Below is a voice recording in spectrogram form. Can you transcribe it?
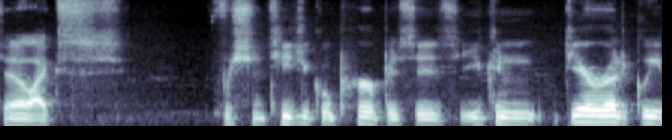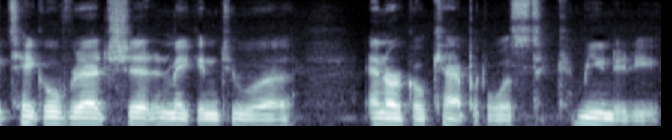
to like for strategical purposes, you can theoretically take over that shit and make it into a anarcho-capitalist community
